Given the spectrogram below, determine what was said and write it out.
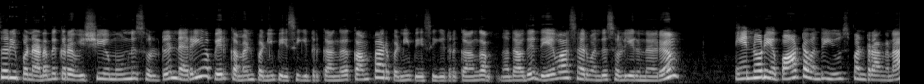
சார் இப்போ நடந்துக்கிற விஷயமும்னு சொல்லிட்டு நிறைய பேர் கமெண்ட் பண்ணி பேசிக்கிட்டு இருக்காங்க கம்பேர் பண்ணி பேசிக்கிட்டு இருக்காங்க. அதாவது தேவா சார் வந்து சொல்லியிருந்தாரு என்னுடைய பாட்டை வந்து யூஸ் பண்ணுறாங்கன்னா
